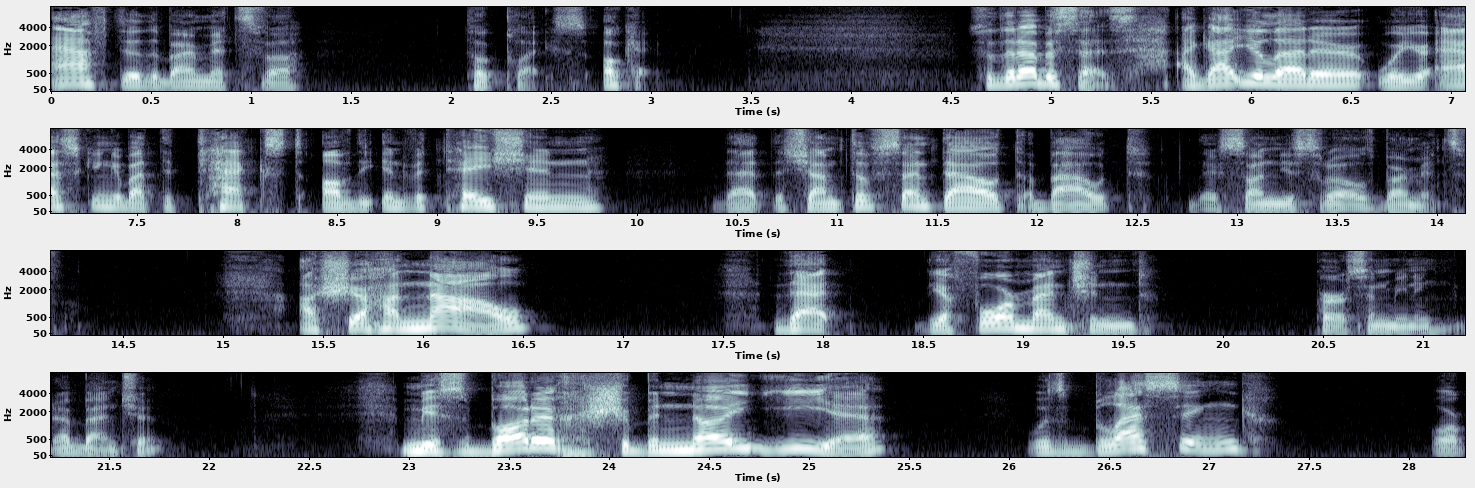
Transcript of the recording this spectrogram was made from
after the bar mitzvah took place. Okay. So the Rebbe says, I got your letter where you're asking about the text of the invitation that the Shem sent out about their son Yisrael's bar mitzvah. Asher Hanal, that the aforementioned person, meaning Rebbenche, Misborech Shebenoy was blessing or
